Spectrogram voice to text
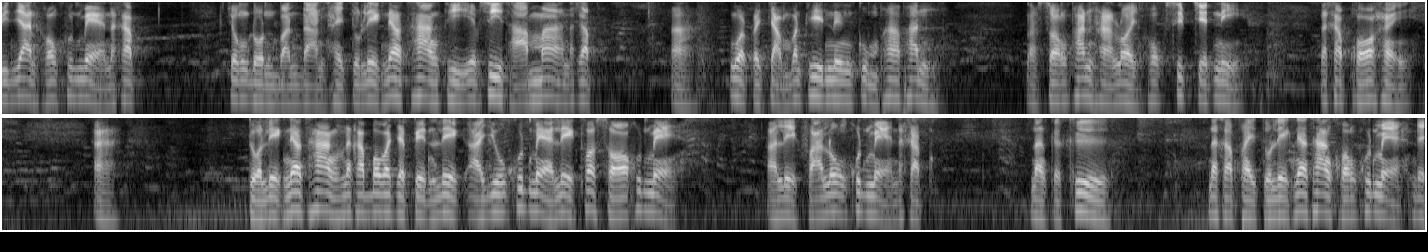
วิญญาณของคุณแม่นะครับ จงดลบันดาลให้ตัวเลขแนวทางที่ FC ถามมานะครับ งวดประจำวันที่หนึ่งกุมภาพันธ์สองพันห้าร้อยหกสิบเจ็ดนี่นะครับขอให้อ่าตัวเลขแนวทางนะครับบ่ว่าจะเป็นเลขอายุคุณแม่เลขพ่อสอคุณแม่เลขฟ้าลงคุณแม่นะครับ นั่นก็คือนะครับให้ตัวเลขแนวทางของคุณแม่ได้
